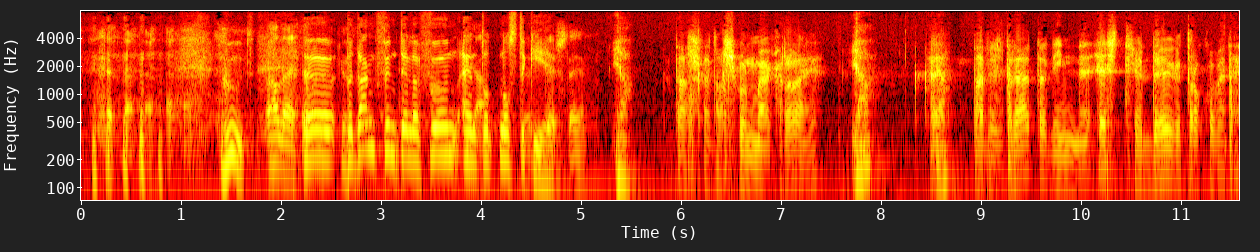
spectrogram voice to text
Goed. Allee, Eh, bedankt voor de telefoon en Ja, tot nog een het keer. beste, hè. Ja, Dat is schoenmakerij. ja, Hè? Ja. Dat is eruit dat in de est gedeu getrokken werd. Hè.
